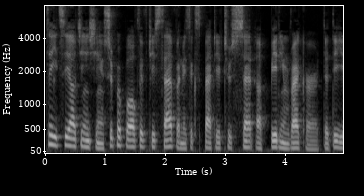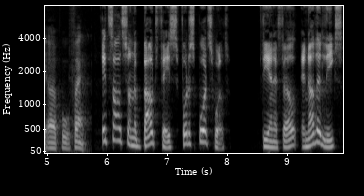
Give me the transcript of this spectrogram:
这一次要进行 Super Bowl Fifty Seven is expected to set a bidding record 的第二部分。It's also an about face for the sports world. The NFL and other leagues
